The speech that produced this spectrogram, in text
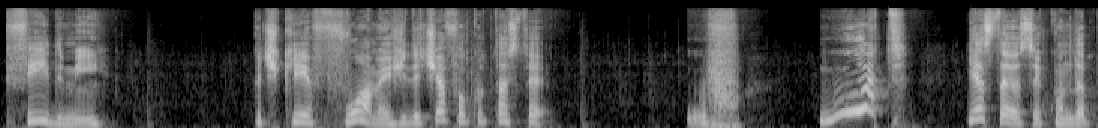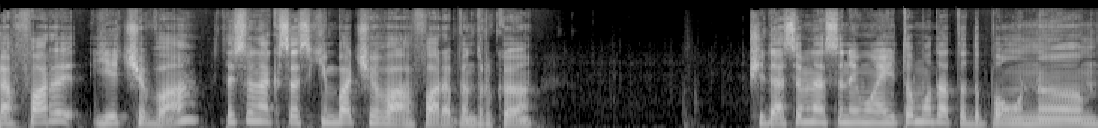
Feed me. Căci că e foame și de ce a făcut astea? Uf. What? Ia stai o secundă, pe afară e ceva? Stai să vedem că s-a schimbat ceva afară, pentru că... Și de asemenea să ne mai uităm o dată după un, uh,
